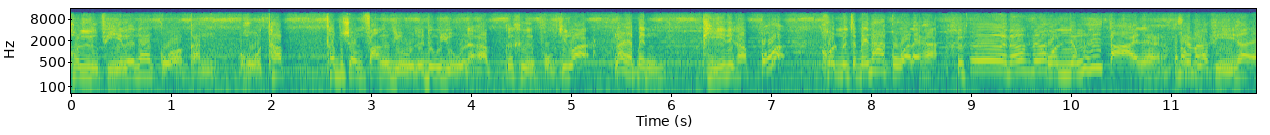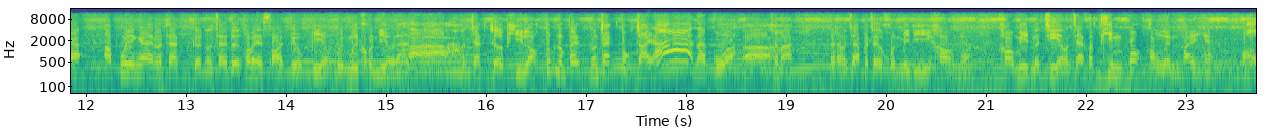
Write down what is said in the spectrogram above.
คนหรือผีเลยน่ากลัวกันโอ้โหถ้าท่านผู้ชมฟังอยู่หรือดูอยู่นะครับ ก็คือผมคิดว่าน่าจะเป็นผีดิครับเพราะว่า คนมันจะไม่น่ากลัวอะไรฮะ เออเนอะเนอะ คนยังไม่ได้ตายเลยก็ต้องใช่ไหม กลัวผีใช่ฮะ เอาพูดง่ายๆน้องแจ็คเกิดน้องแจ็คเดินเข้าไปในซอยเปลี่ยวๆมืดๆคนเดียวนะอ่าอ่าน้องแจ็คเจอผีหลอกปุ๊บน้องแจ็คน้องแจ็คตกใจอ้าน่ากลัวอ่า ใช่ไหมแต่น้องแจ็คไปเจอคนไม่ดีเข้าเนี่ยเขาเอามีดมาจี้น้องแจ็คก็ทิ่มโป๊ะเอาเงินไปเงี้ย โอ้โห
